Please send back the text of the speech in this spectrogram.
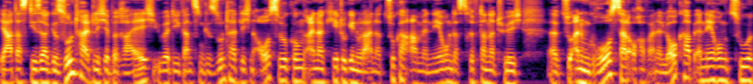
ja, dass dieser gesundheitliche Bereich über die ganzen gesundheitlichen Auswirkungen einer ketogen oder einer zuckerarmen Ernährung, das trifft dann natürlich äh, zu einem Großteil auch auf eine Low-Carb-Ernährung zu,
